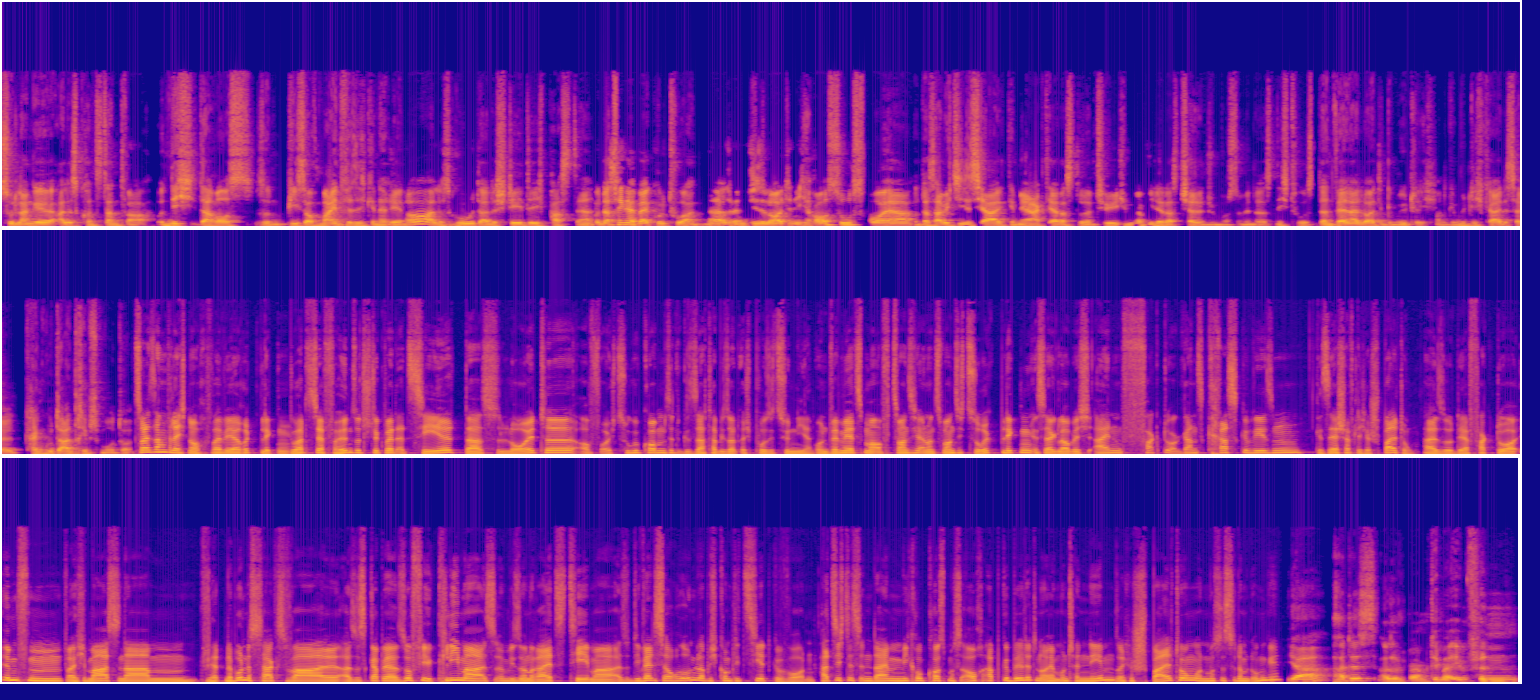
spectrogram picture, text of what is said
zu lange alles konstant war und nicht daraus so ein Peace of Mind für sich generieren. Oh, alles gut, alles stetig, passt. Ja? Und das fängt halt bei Kultur an. Ne? Also wenn du diese Leute nicht raussuchst vorher, und das habe ich dieses Jahr halt gemerkt, ja, dass du natürlich immer wieder das challengen musst. Und wenn du das nicht tust, dann werden halt Leute gemütlich. Und Gemütlichkeit ist halt kein guter Antriebsmotor. Zwei Sachen vielleicht noch, weil wir ja rückblicken. Du hattest ja vorhin so ein Stück weit erzählt, dass Leute auf euch zugekommen sind und gesagt haben, ihr sollt euch positionieren. Und wenn wir jetzt mal auf 2021 zurückblicken, ist ja, glaube ich, ein Faktor ganz krass gewesen, gesellschaftliche Spaltung. Also der Faktor Impfen, welche Maßnahmen, wir hatten eine Bundestagswahl, also es gab ja so viel Klima, ist irgendwie so ein Reizthema. Also die Welt ist ja auch unglaublich kompliziert geworden. Hat sich das in deinem Mikrokosmos auch abgebildet, in eurem Unternehmen, solche Spaltungen und musstest du damit umgehen? Ja, hat es. Also beim Thema Impfen,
